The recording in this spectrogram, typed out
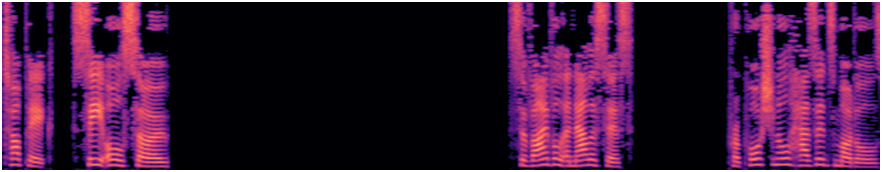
Topic. See also Survival analysis Proportional hazards models.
